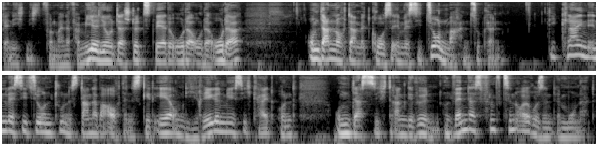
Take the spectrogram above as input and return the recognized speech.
wenn ich nicht von meiner Familie unterstützt werde oder oder oder, um dann noch damit große Investitionen machen zu können. Die kleinen Investitionen tun es dann aber auch, denn es geht eher um die Regelmäßigkeit und um das sich dran gewöhnen. Und wenn das 15 Euro sind im Monat,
